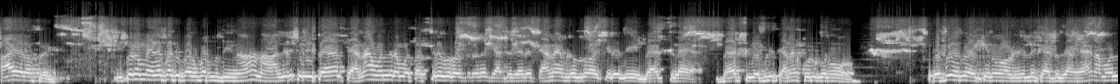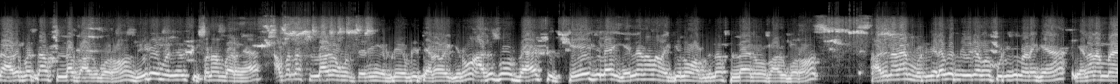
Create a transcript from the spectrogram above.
ஹாய் ஹலோ ஃப்ரெண்ட்ஸ் இப்போ நம்ம எதை பத்தி பார்க்க போறோம் பார்த்தீங்கன்னா நான் ஆல்ரெடி சொல்லிட்டேன். தெனை வந்து நம்ம சப்ஸ்கிரைபர் ஒருத்தர் கேட்டிருக்காரு. தெனா எப்படி ப்ரோ வைக்கிறது பேட்ஸ்ல பேட்ஸ்க்கு எப்படி தெனை கொடுக்கணும்? எப்படி வந்து வைக்கணும் அப்படின்னு சொல்லி கேட்டிருக்காங்க. நம்ம வந்து அதை பத்தி தான் ஃபுல்லா பார்க்க போறோம். வீடியோ முடிஞ்சு ஸ்கிப் பண்ணாம பாருங்க. அப்பதான் ஃபுல்லாக உங்களுக்கு தெரியும் எப்படி எப்படி திற வைக்கணும். அது போக பேட் கேஜ்ல என்னென்ன வைக்கணும் அப்படின்னு தான் ஃபுல்லா நம்ம பார்க்க போறோம். அதனால முடிஞ்ச அளவுக்கு இந்த வீடியோ உங்களுக்கு பிடிக்கும்னு நினைக்கிறேன். ஏன்னா நம்ம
